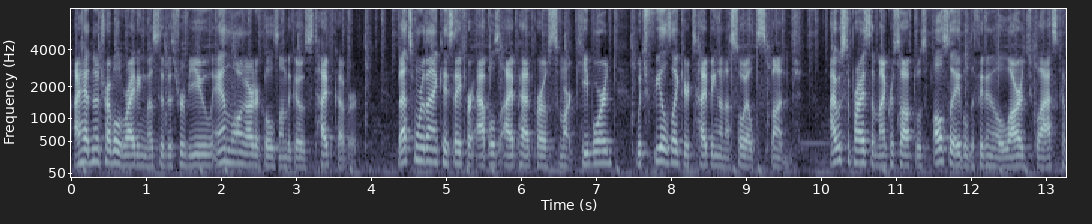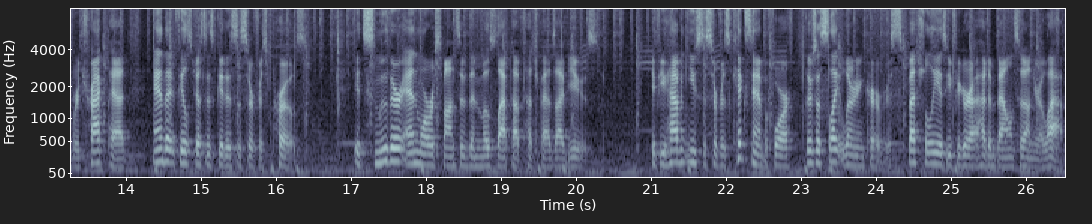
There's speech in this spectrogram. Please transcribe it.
I had no trouble writing most of this review and long articles on the Go's type cover. That's more than I can say for Apple's iPad Pro Smart Keyboard, which feels like you're typing on a soiled sponge. I was surprised that Microsoft was also able to fit in a large glass-covered trackpad and that it feels just as good as the Surface Pros. It's smoother and more responsive than most laptop touchpads I've used. If you haven't used the Surface kickstand before, there's a slight learning curve, especially as you figure out how to balance it on your lap.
